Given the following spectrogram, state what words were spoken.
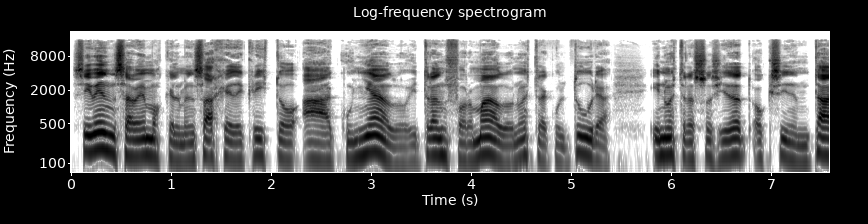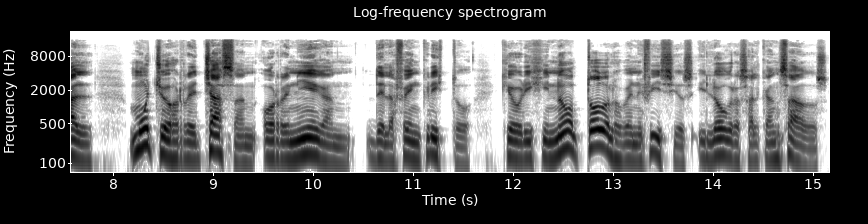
Si bien sabemos que el mensaje de Cristo ha acuñado y transformado nuestra cultura y nuestra sociedad occidental, muchos rechazan o reniegan de la fe en Cristo, que originó todos los beneficios y logros alcanzados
